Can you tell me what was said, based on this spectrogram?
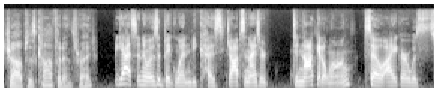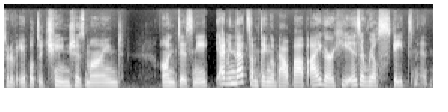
Jobs' confidence, right? Yes, and it was a big win because Jobs and Iger did not get along. So Iger was sort of able to change his mind on Disney. I mean, that's something about Bob Iger. He is a real statesman,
